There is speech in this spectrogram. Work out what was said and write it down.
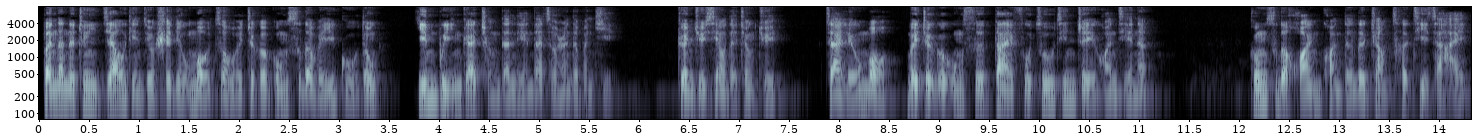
本案的争议焦点就是刘某作为这个公司的唯一股东，应不应该承担连带责任的问题。根据现有的证据。在刘某为这个公司代付租金这一环节呢，公司的还款等等账册记载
